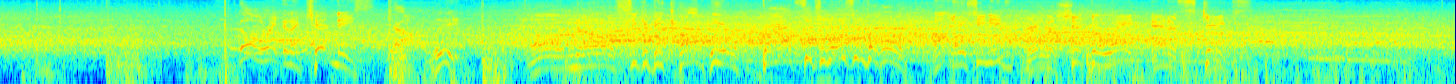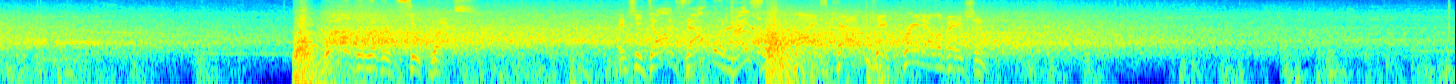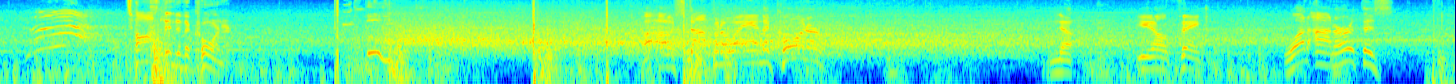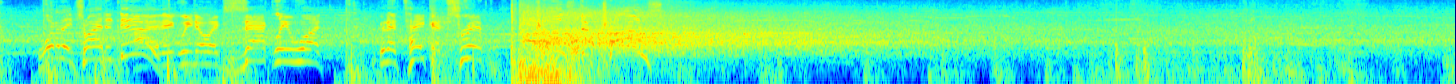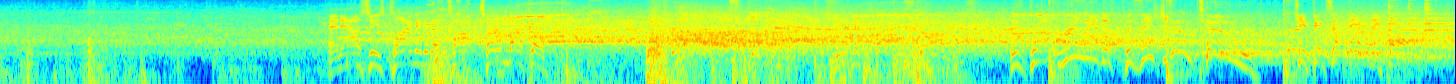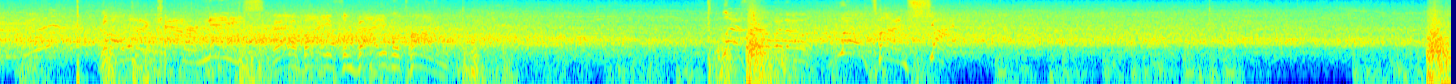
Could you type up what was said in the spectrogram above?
Oh, right to the kidneys. Golly. Oh, no. She could be caught here. Bad situation for her. Uh-oh, she needs able to shift her weight and escapes. Well-delivered suplex. And she dodged that one nicely. Nice calf kick, great elevation. Tossed into the corner. Uh-oh, stomping away in the corner. No, you don't think. What on earth is... What are they trying to do? I think we know exactly what. Gonna take a trip. coast to coast! And now she's climbing to the top turnbuckle. Give it five stars. Is Brock really in this position? Two. She picks up the early fall. Oh, what a counter. Knees. That'll buy you some valuable time. Lesnar with a well-timed shot.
